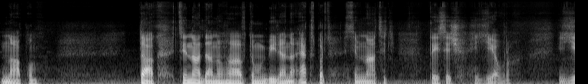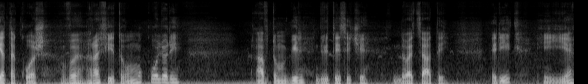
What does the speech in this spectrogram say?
НАПом. Так, ціна даного автомобіля на експорт 17 тисяч євро. Є також в графітовому кольорі автомобіль 2020 рік і є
